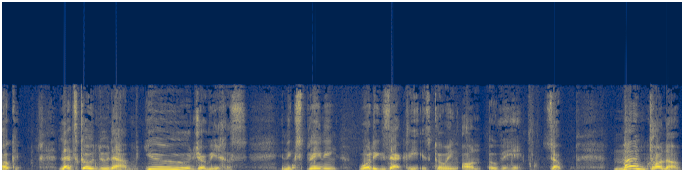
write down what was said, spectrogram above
Okay, let's go do now huge arichas in explaining what exactly is going on over here. So, man tona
